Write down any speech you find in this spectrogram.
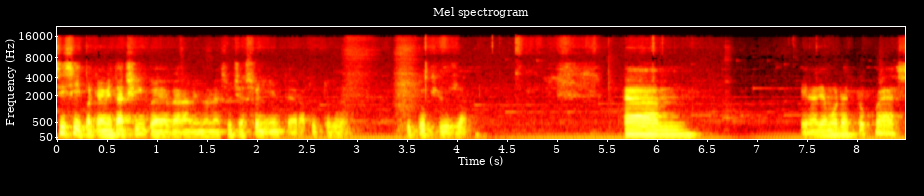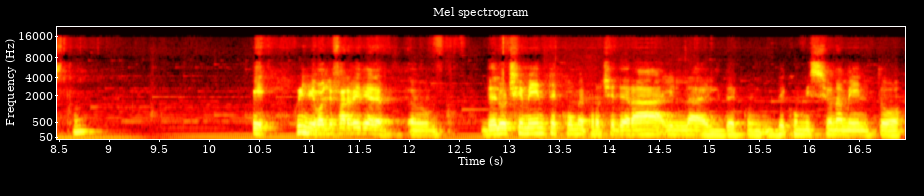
sì, sì, perché metà 5 veramente non è successo niente, era tutto, tutto chiuso. Um, bene, abbiamo detto questo. E quindi voglio far vedere uh, velocemente come procederà il, il de- decommissionamento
